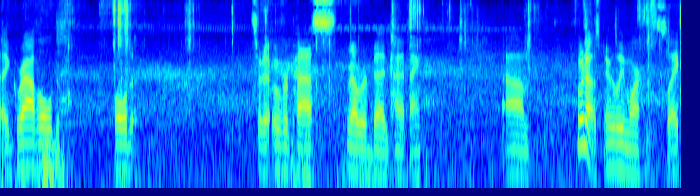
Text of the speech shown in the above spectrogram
a graveled old sort of overpass railroad bed kind of thing. Um, who knows? Maybe there'll be more. It's like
